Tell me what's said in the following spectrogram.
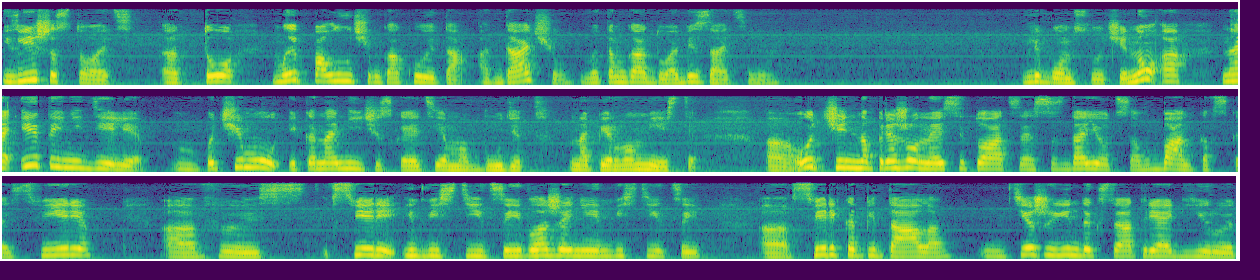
излишествовать, э, то мы получим какую-то отдачу в этом году обязательно. В любом случае. Ну а на этой неделе, почему экономическая тема будет на первом месте? Э, очень напряженная ситуация создается в банковской сфере, э, в сфере инвестиций, вложения инвестиций. А, в сфере капитала, те же индексы отреагируют,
